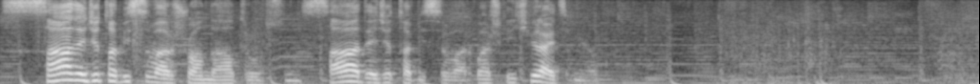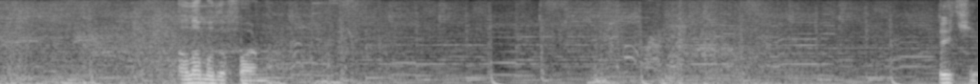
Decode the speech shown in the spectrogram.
Sadece tabisi var şu anda Aatrox'un. Sadece tabisi var. Başka hiçbir item yok. Alamadı farmı. Peki.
